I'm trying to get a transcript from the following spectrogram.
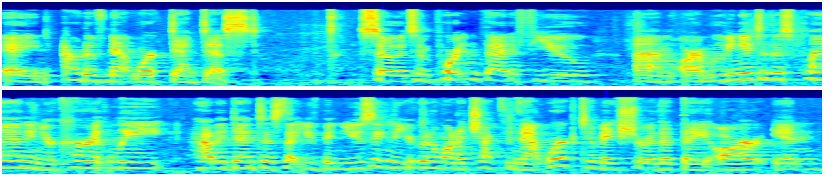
an out-of-network dentist. So it's important that if you um, are moving into this plan and you're currently have a dentist that you've been using, that you're going to want to check the network to make sure that they are in,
